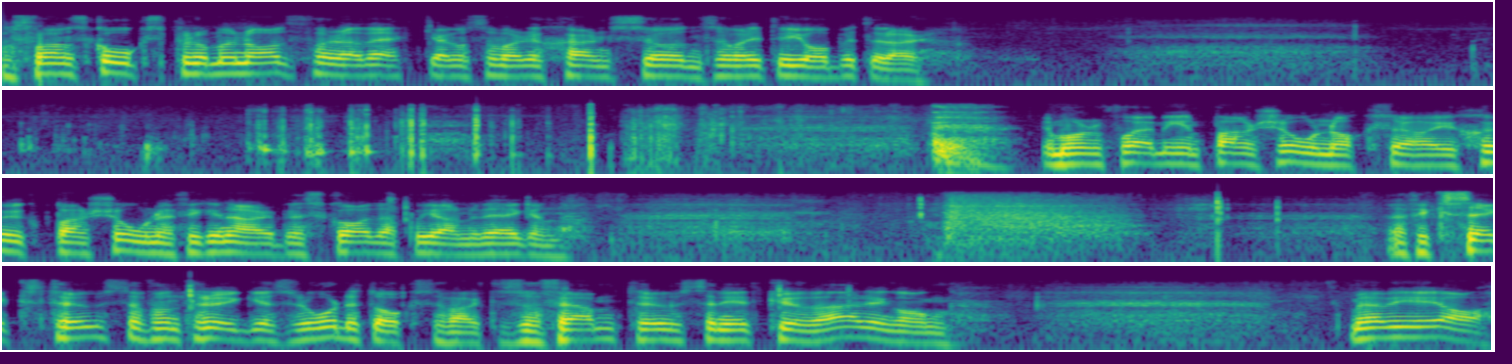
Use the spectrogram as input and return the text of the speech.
Och så var en skogspromenad förra veckan och så var det Stjärnsund så det var lite jobbigt det där. Imorgon får jag min pension också. Jag har ju sjukpension. Jag fick en arbetsskada på järnvägen. Jag fick 6 000 från Trygghetsrådet också faktiskt och 5 000 i ett kuvert en gång. Men vi, ja,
